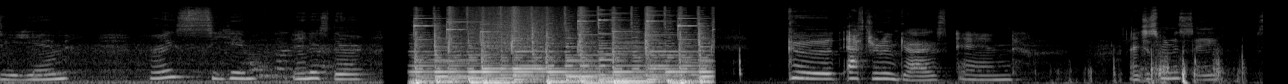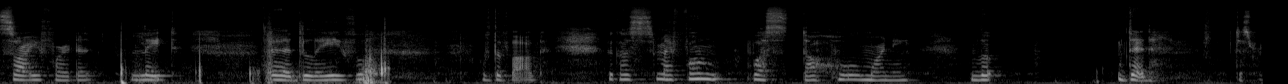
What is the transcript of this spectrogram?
see him. I see him, and he's there. Good afternoon, guys, and I just want to say sorry for the late uh, delay of the vlog because my phone was the whole morning lo- dead just for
